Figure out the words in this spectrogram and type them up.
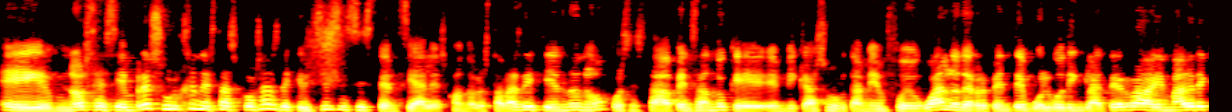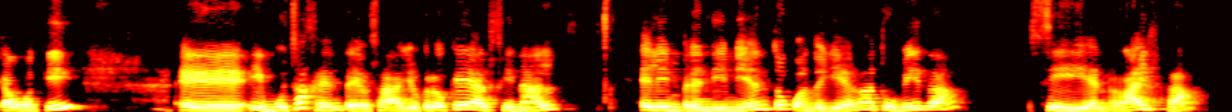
eh, no sé, siempre surgen estas cosas de crisis existenciales. Cuando lo estabas diciendo, ¿no? Pues estaba pensando que en mi caso también fue igual, ¿no? De repente vuelvo de Inglaterra, ay madre, ¿qué hago aquí? Eh, y mucha gente, o sea, yo creo que al final el emprendimiento cuando llega a tu vida, si enraiza,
